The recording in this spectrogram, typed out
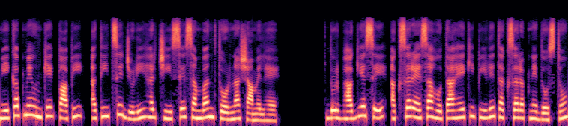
मेकअप में उनके पापी, अतीत से जुड़ी हर चीज़ से संबंध तोड़ना शामिल है। दुर्भाग्य से, अक्सर ऐसा होता है कि पीड़ित अक्सर अपने दोस्तों,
